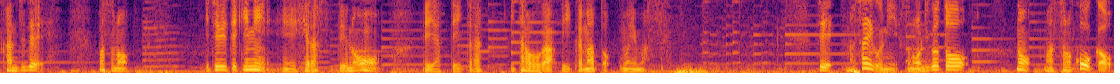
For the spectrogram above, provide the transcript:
感じで、まあ、その、一時的に、減らすっていうのを、やっていただいた方がいいかなと思います。で、まあ、最後に、そのオリゴ糖の、まあ、その効果を、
